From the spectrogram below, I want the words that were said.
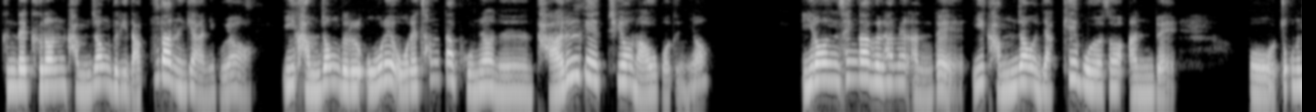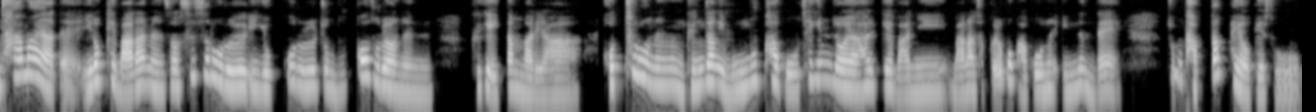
근데 그런 감정들이 나쁘다는 게 아니고요. 이 감정들을 오래오래 참다 보면은 다르게 튀어나오거든요. 이런 생각을 하면 안 돼. 이 감정은 약해 보여서 안 돼. 뭐 조금 참아야 돼. 이렇게 말하면서 스스로를 이 욕구를 좀 묶어두려는 그게 있단 말이야. 겉으로는 굉장히 묵묵하고 책임져야 할 게 많이 많아서 끌고 가고는 있는데 좀 답답해요, 계속.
